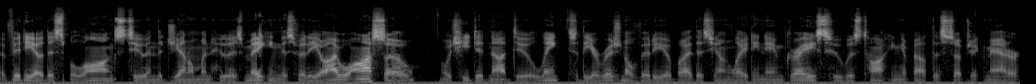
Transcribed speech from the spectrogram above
video this belongs to and the gentleman who is making this video. I will also which he did not do, link to the original video by this young lady named Grace who was talking about this subject matter.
